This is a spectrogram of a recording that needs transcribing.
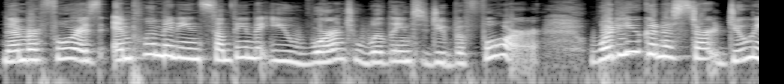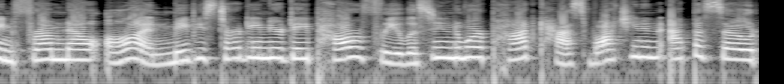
Number four is implementing something that you weren't willing to do before. What are you going to start doing from now on? Maybe starting your day powerfully, listening to more podcasts, watching an episode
